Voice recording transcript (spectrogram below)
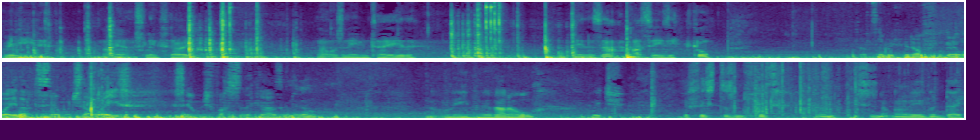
Really. Oh yeah, that's loose already. That wasn't even tight either. Neither's that. That's easy. Cool. That's everything off. We're going to weigh that to see how much that weighs. See how much faster the car's going to go. Not leaving with that hole, which if this doesn't fit, then this is not going to be a good day.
